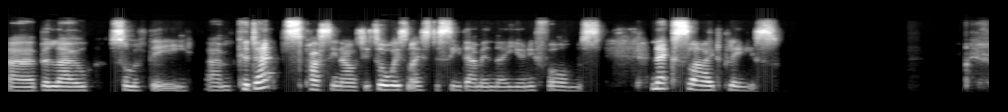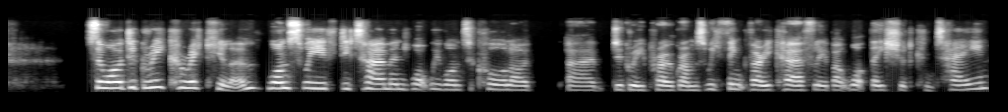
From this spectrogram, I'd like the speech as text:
uh, below some of the um, cadets passing out. It's always nice to see them in their uniforms. Next slide, please. So our degree curriculum, once we've determined what we want to call our uh, degree programs, we think very carefully about what they should contain.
